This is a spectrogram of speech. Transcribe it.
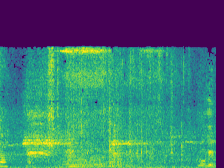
な。動ける。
